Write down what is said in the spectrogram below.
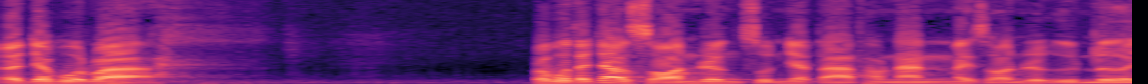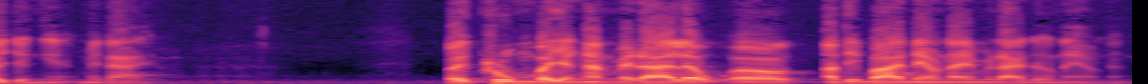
เราจะพูดว่า พระพุทธเจ้าสอนเรื่องสุญญาตาเท่านั้น ไม่สอนเรื่องอื่นเลยอย่างเงี้ยไม่ได้ ไปคลุมไปอย่างนั้นไม่ได้ แล้วอธิบายแนวไหนไม่ได้ทั้งแนวนั้น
